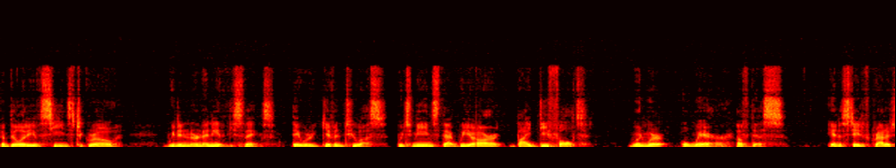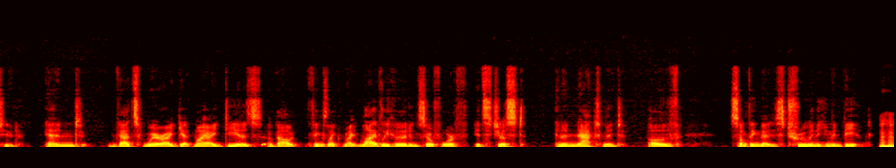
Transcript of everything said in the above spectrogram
ability of seeds to grow. We didn't earn any of these things. They were given to us, which means that we are by default, when we're aware of this, in a state of gratitude. And that's where I get my ideas about things like right livelihood and so forth. It's just an enactment of something that is true in the human being. Mm-hmm.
